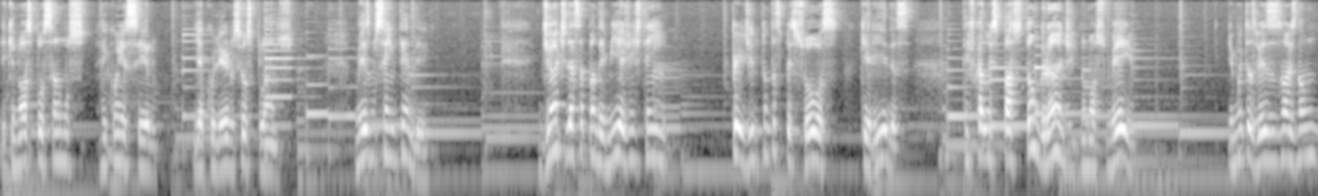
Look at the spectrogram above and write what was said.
e que nós possamos reconhecê-lo e acolher os seus planos, mesmo sem entender. Diante dessa pandemia, a gente tem perdido tantas pessoas queridas, tem ficado um espaço tão grande no nosso meio e muitas vezes nós não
